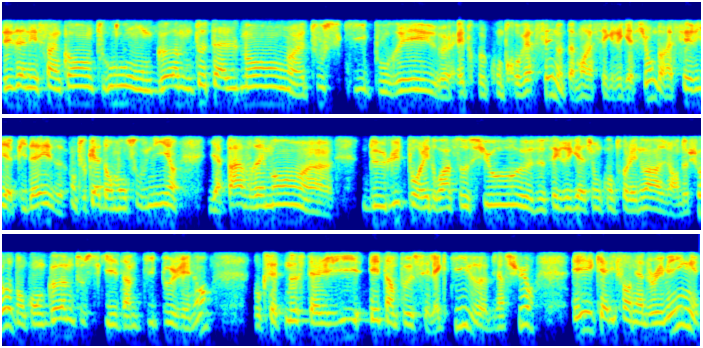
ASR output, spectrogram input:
des années 50 où on gomme totalement euh, tout ce qui pourrait euh, être controversé, notamment la ségrégation. Dans la série Happy Days, en tout cas dans mon souvenir, il n'y a pas vraiment de lutte pour les droits sociaux, de ségrégation contre les Noirs, ce genre de choses. Donc on gomme tout ce qui est un petit peu gênant. Donc cette nostalgie est un peu sélective, bien sûr. Et California Dreaming,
